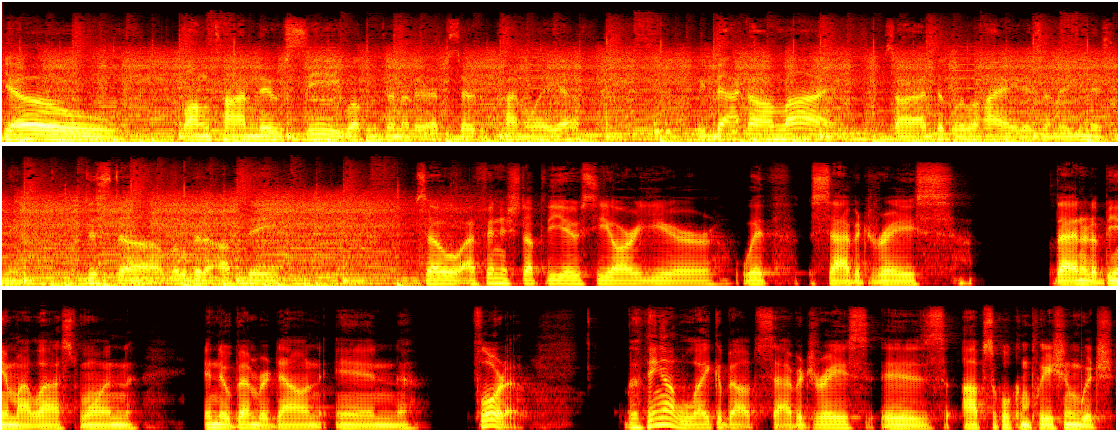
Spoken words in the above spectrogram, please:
Yo, long time no see. Welcome to another episode of Primal AF. We back online. Sorry, I took a little hiatus. I know you missed me. Just a little bit of update. So I finished up the OCR year with Savage Race. That ended up being my last one in November down in Florida. The thing I like about Savage Race is obstacle completion, which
